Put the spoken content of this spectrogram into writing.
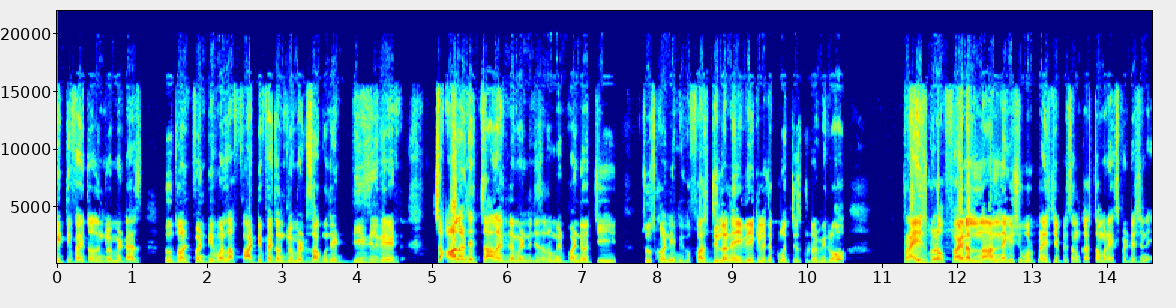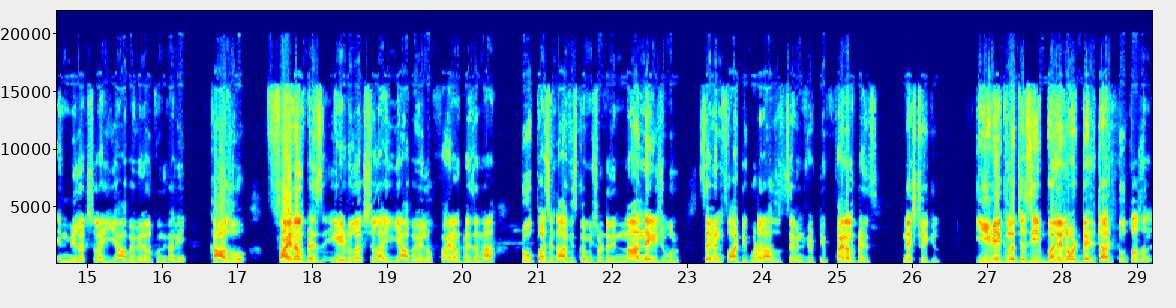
eighty five thousand kilometers two thousand twenty వన్లో ఫార్టీ ఫైవ్ థౌసండ్ కిలోమీటర్స్ దాకుంది ఉంది. డీజిల్ వేరియంట్ చాలా అంటే చాలా నీట్గా మెయింటైన్ చేశారు. మీరు బండి వచ్చి చూసుకోండి. మీకు ఫస్ట్ డీల్ ఈ వెహికల్ అయితే క్లోజ్ చేసుకుంటారు మీరు. ప్రైస్ కూడా ఫైనల్ నాన్ నెగోషియబుల్ ప్రైస్ చెప్పేసాను కస్టమర్ ఎక్స్పెక్టేషన్ ఎనిమిది లక్షల యాభై వేల వరకు ఉంది కానీ కాదు. ఫైనల్ ప్రైస్ ఏడు లక్షల యాభై వేలు ఫైనల్ ప్రైస్ అన్న టూ పర్సెంట్ ఆఫీస్ కమిషన్ ఉంటుంది. నాన్ నెగిషియబుల్ సెవెన్ ఫార్టీ కూడా రాదు. Seven fifty final price next vehicle ఈ వెహికల్ వచ్చేసి Baleno Delta two thousand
